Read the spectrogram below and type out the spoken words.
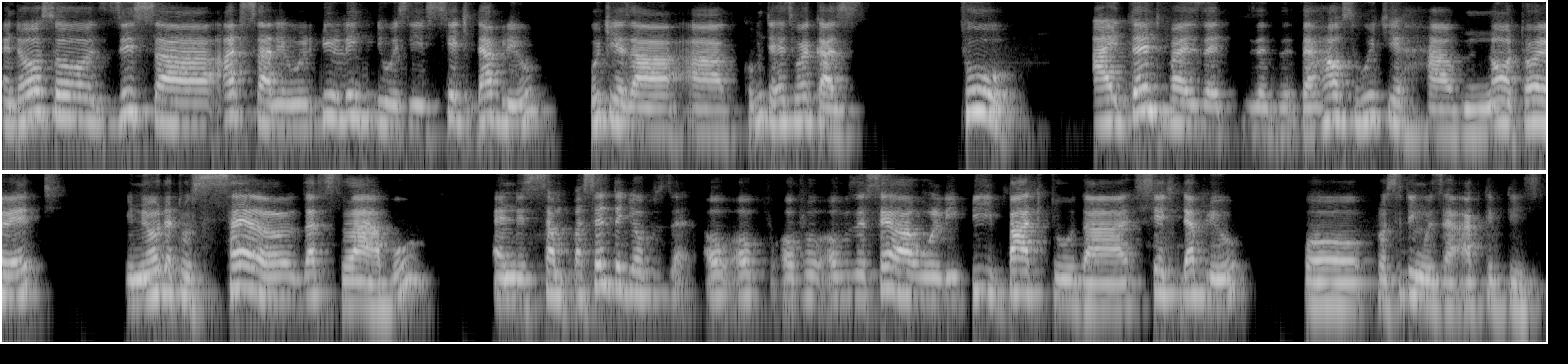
And also this uh, artisan will be linked with the CHW, which is our, our community health workers to identify the, the, the house which have no toilet in order to sell that slab and some percentage of the, of, of, of the seller will be back to the CHW for proceeding with the activities.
